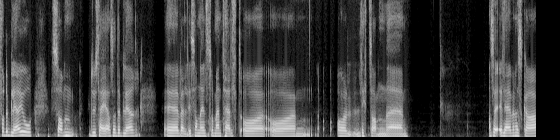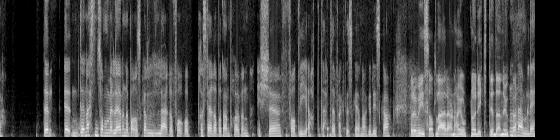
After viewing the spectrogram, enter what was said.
for det blir jo, som du sier, altså det blir eh, veldig sånn instrumentelt og, og, og litt sånn eh, Altså, elevene skal det, det er nesten som om elevene bare skal lære for å prestere på den prøven, ikke fordi at dette faktisk er noe de skal. For å vise at læreren har gjort noe riktig denne uka. Nemlig.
